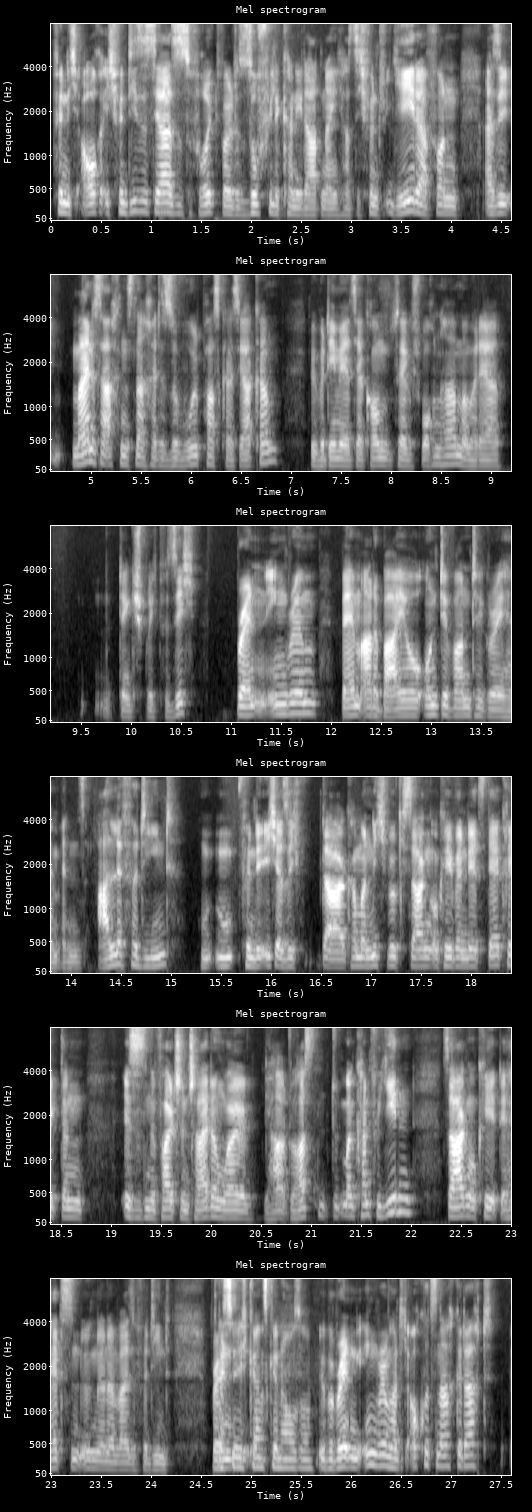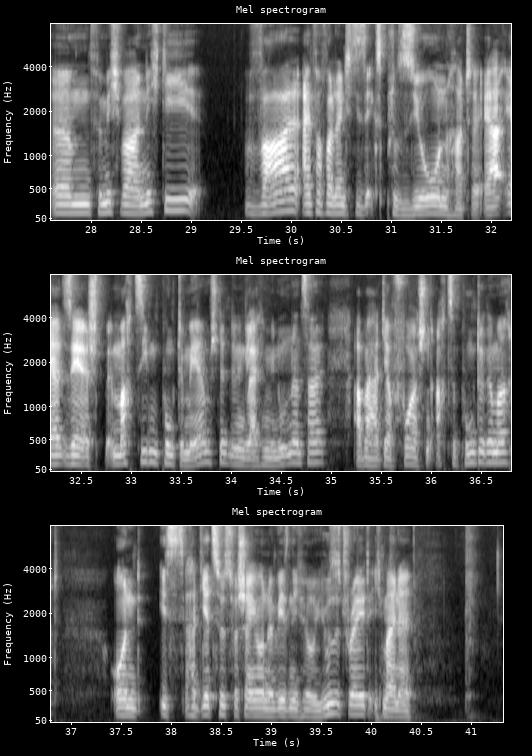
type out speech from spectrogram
Finde ich auch. Ich finde, dieses Jahr ist es so verrückt, weil du so viele Kandidaten eigentlich hast. Ich finde, jeder von, also meines Erachtens nach hätte sowohl Pascal Siakam, über den wir jetzt ja kaum sehr gesprochen haben, aber der, denke ich, spricht für sich, Brandon Ingram, Bam Adebayo und Devontae Graham es alle verdient, finde ich. Also ich, da kann man nicht wirklich sagen, okay, wenn jetzt der kriegt, dann ist es eine falsche Entscheidung, weil ja, du hast, man kann für jeden sagen, okay, der hätte es in irgendeiner Weise verdient. Brandon, das sehe ich ganz genauso. Über Brandon Ingram hatte ich auch kurz nachgedacht. Ähm, für mich war nicht die Wahl, einfach weil er nicht diese Explosion hatte. Er, er, sehr, er macht sieben Punkte mehr im Schnitt in der gleichen Minutenanzahl, aber er hat ja vorher schon 18 Punkte gemacht und ist, hat jetzt höchstwahrscheinlich auch eine wesentlich höhere Usage Rate. Ich meine,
